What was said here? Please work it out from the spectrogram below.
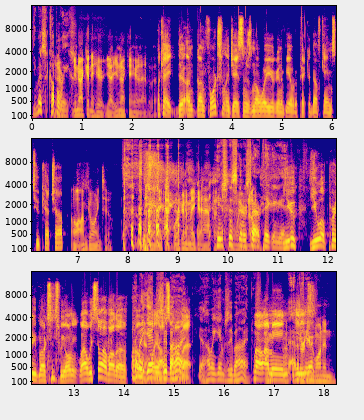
You miss a couple you're not, weeks. You're not going to hear. Yeah, you're not going to hear the end of it. Okay. The, un- unfortunately, Jason, there's no way you're going to be able to pick enough games to catch up. Oh, I'm going to. We're going to make it, we're gonna make it happen. He's just going to start another. picking it. You you will pretty much since we only well we still have all the Well, how many games is he behind? Yeah, how many games is he behind? Well, I I'm- mean, I'm Out of the year? 31 and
